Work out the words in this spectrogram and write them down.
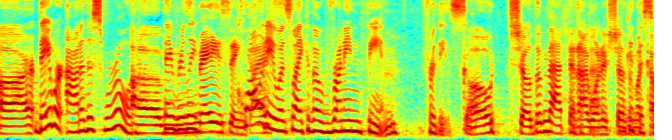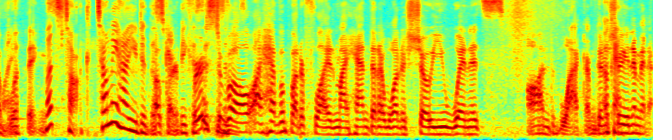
are they were out of this world. Amazing, they really amazing. Quality guys. was like the running theme for these. Go show them that, then I want to show Look them a couple one. of things. Let's talk. Tell me how you did this okay. because First of all, I have a butterfly in my hand that I want to show you when it's on the black. I'm going to okay. show you in a minute.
